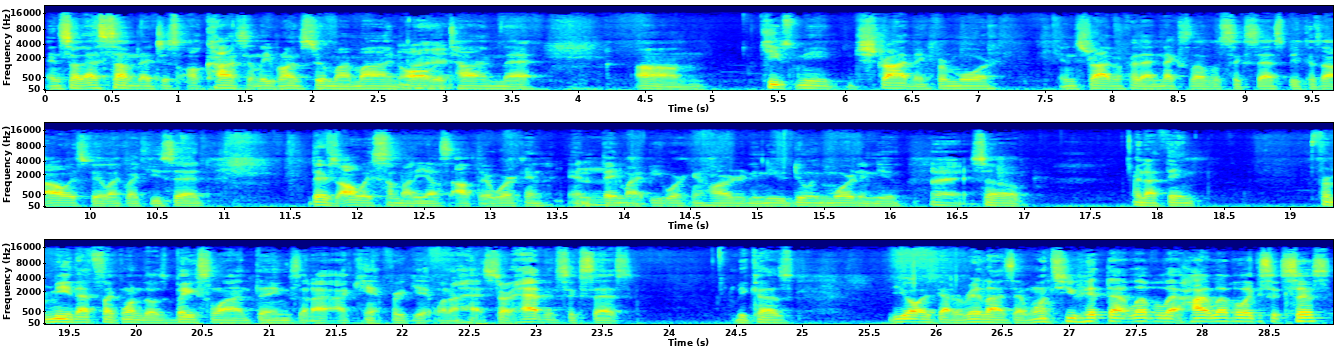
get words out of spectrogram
and so that's something that just all constantly runs through my mind all the time. That um, keeps me striving for more and striving for that next level of success because I always feel like, like you said, there's always somebody else out there working and they might be working harder than you, doing more than you. Right. So, and I think for me, that's like one of those baseline things that I, I can't forget when I ha- start having success because you always got to realize that once you hit that level, that high level of success,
